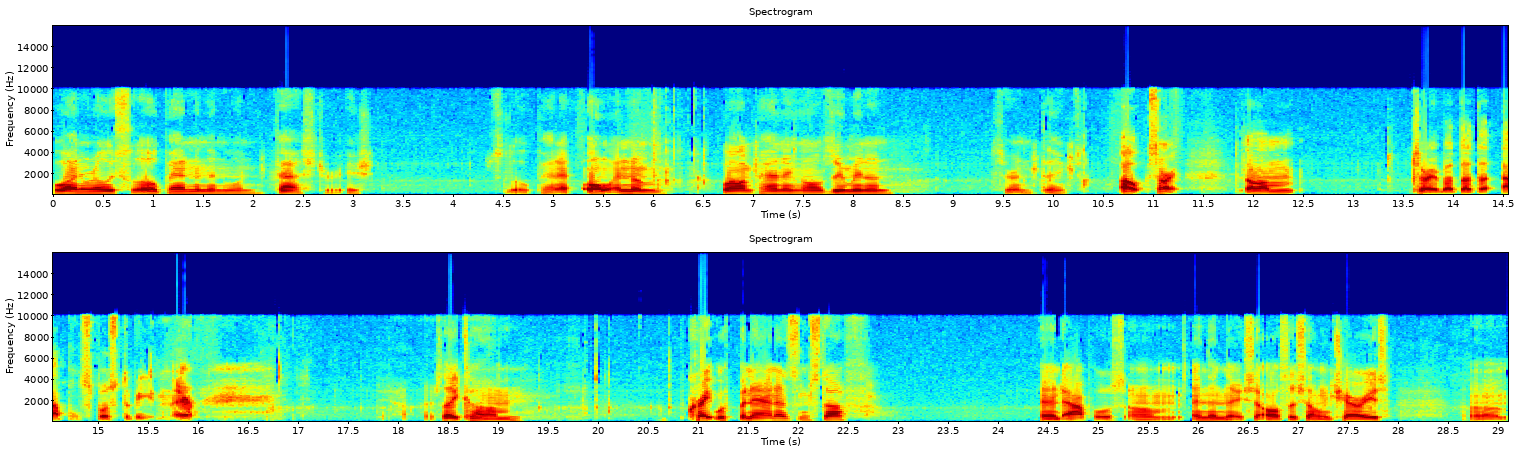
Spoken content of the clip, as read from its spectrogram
one really slow pan and then one faster-ish slow pan. Oh, and um, while I'm panning, I'll zoom in on certain things. Oh, sorry. Um, sorry about that. The apple's supposed to be in there. Yeah, there's like, um, a crate with bananas and stuff and apples. Um, and then they're also selling cherries. Um,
